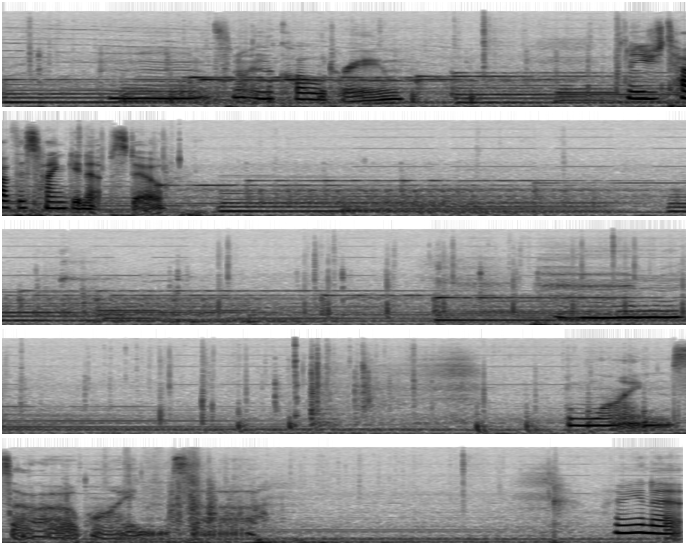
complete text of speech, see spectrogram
Mm, it's not in the cold room. And you just have this hanging up still. Wine cellar, wine cellar. I'm gonna,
